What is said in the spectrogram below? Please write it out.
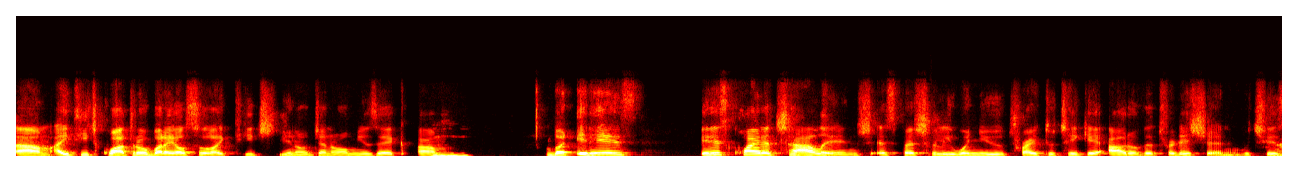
um, I teach cuatro but I also like teach you know general music um, Mhm. but it is it is quite a challenge especially when you try to take it out of the tradition which is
